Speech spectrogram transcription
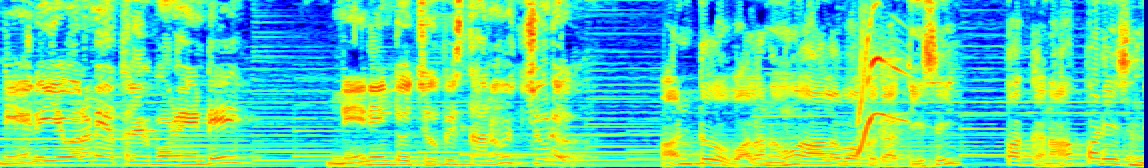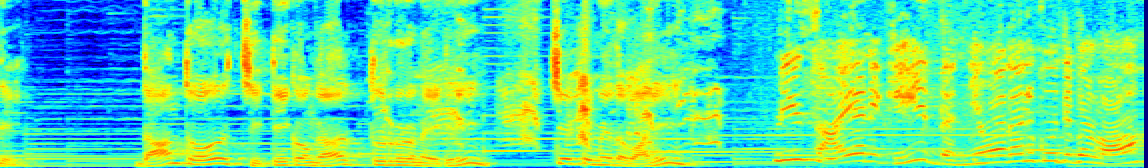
నేను ఈ వలన ఎత్తలేకపోవడం ఏంటి? నేనేంటో చూపిస్తాను చూడు. అంటూ వలను ఆలవోకగా తీసి పక్కన పడేసింది. దాంతో చిట్టి కొంగ తుర్రున ఎగిరి చెట్టు మీద వాలి. నీ సాయానికి ధన్యవాదాలు కోతి బావా.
